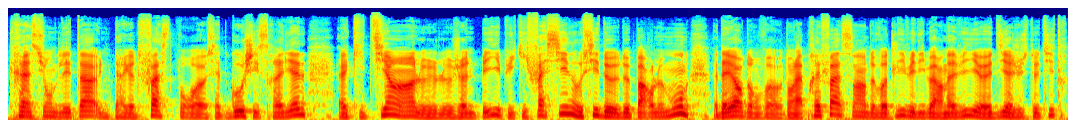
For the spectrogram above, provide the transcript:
création de l'État, une période faste pour euh, cette gauche israélienne euh, qui tient hein, le, jeune pays et puis qui fascine aussi de, par le monde. D'ailleurs, dans, dans, la préface hein, de votre livre, Elie Barnavi euh, dit à juste titre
